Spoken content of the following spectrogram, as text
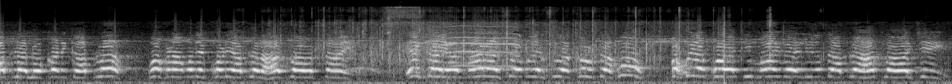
आपल्या लोकांनी कापलं. कोकणामध्ये कोणी आपल्याला हात लावत नाही. एकदा या महाराष्ट्रामध्ये सुद्धा करून टाकू. बघूया कोणाची माय गायली नंतर आपल्या हात लावायची.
